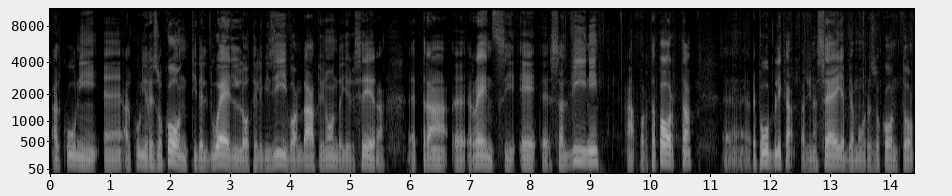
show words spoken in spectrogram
alcuni, eh, alcuni, resoconti del duello televisivo andato in onda ieri sera eh, tra eh, Renzi e Salvini a Porta a Porta. Repubblica, pagina 6, abbiamo un resoconto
